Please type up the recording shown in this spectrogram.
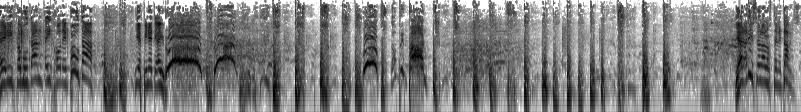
¡Erizo mutante, hijo de puta! Y Espinete ahí. ¡Don Pimpón! Y ahora díselo a los Teletubbies.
